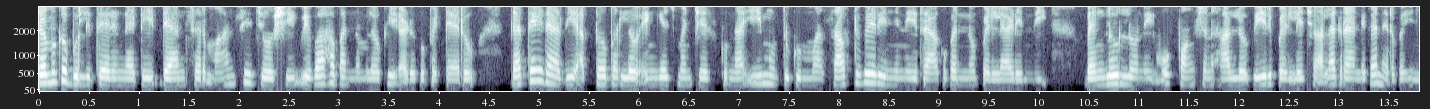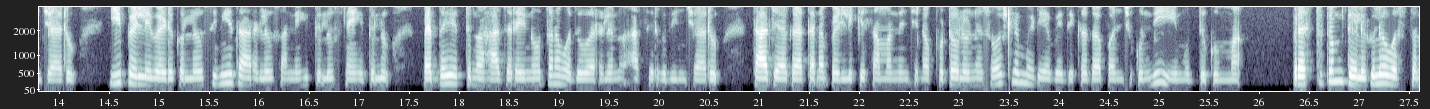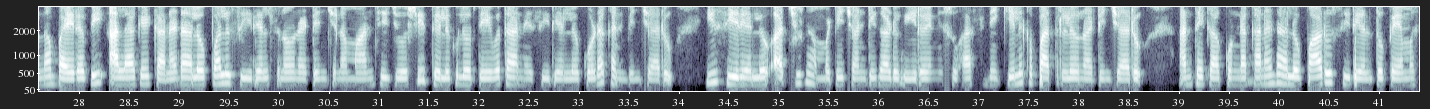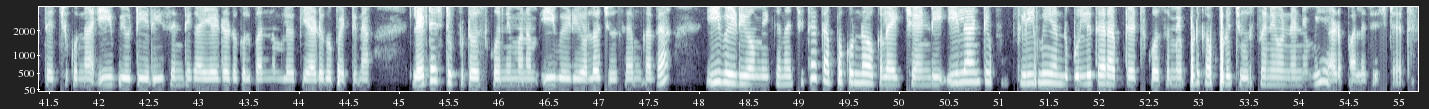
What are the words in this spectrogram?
ప్రముఖ బుల్లితెర నటి, డాన్సర్ మాన్సీ జోషి వివాహ బంధంలోకి అడుగుపెట్టారు. గతేడాది అక్టోబర్లో ఎంగేజ్మెంట్ చేసుకున్న ఈ ముద్దుగుమ్మ సాఫ్ట్వేర్ ఇంజనీర్ రాఘవన్ను పెళ్ళాడింది. బెంగళూరులోని ఓ ఫంక్షన్ హాల్లో వీరి పెళ్ళి చాలా గ్రాండ్గా నిర్వహించారు. ఈ పెళ్ళి వేడుకల్లో సినీ తారలు, సన్నిహితులు, స్నేహితులు పెద్ద ఎత్తున హాజరై నూతన వధూవరులను ఆశీర్వదించారు. తాజాగా తన పెళ్ళికి సంబంధించిన ఫోటోలను సోషల్ మీడియా వేదికగా పంచుకుంది ఈ ముద్దుగుమ్మ. ప్రస్తుతం తెలుగులో వస్తున్న భైరవి, అలాగే కన్నడలో పలు సీరియల్స్లో నటించిన మాన్సీ జోషి తెలుగులో దేవత అనే సీరియల్లో కూడా కనిపించారు. ఈ సీరియల్లో అర్జున్ అమ్మటి చంటిగాడు హీరోయిన్ సుహాసిని కీలక పాత్రలో నటించారు. అంతేకాకుండా కన్నడలో పారు సీరియల్తో ఫేమస్ తెచ్చుకున్న ఈ బ్యూటీ రీసెంట్గా ఏడడుగుల బంధంలోకి అడుగుపెట్టిన లేటెస్ట్ ఫొటోస్ కొన్ని మనం ఈ వీడియోలో చూసాం కదా. ఈ వీడియో మీకు నచ్చితే తప్పకుండా ఒక లైక్ చేయండి. ఇలాంటి ఫిల్మీ అండ్ బుల్లితెర అప్డేట్స్ కోసం ఎప్పటికప్పుడు చూస్తూనే ఉండండి మీ అడపాల సిస్టర్స్.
